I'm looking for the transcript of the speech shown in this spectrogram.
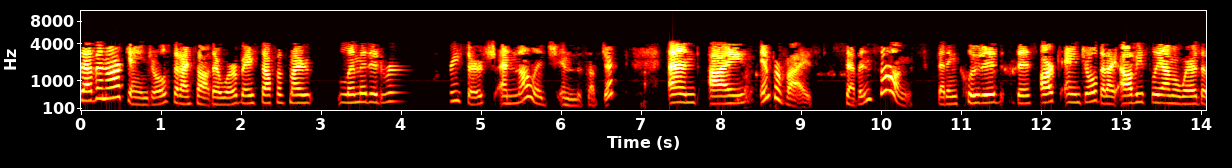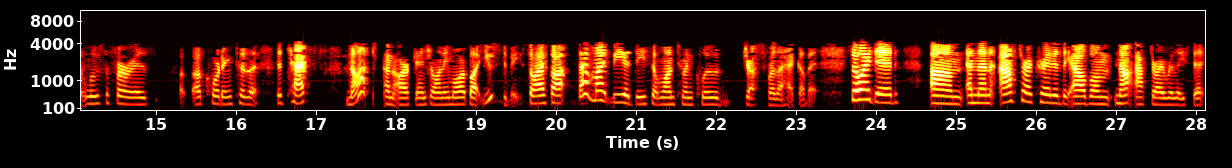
seven archangels that I thought there were based off of my limited re- research and knowledge in the subject. And I improvised seven songs that included this archangel that I obviously I'm aware that Lucifer is according to the, the text not an archangel anymore, but used to be. So I thought that might be a decent one to include just for the heck of it. So I did. Um, and then after I created the album, not after I released it,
